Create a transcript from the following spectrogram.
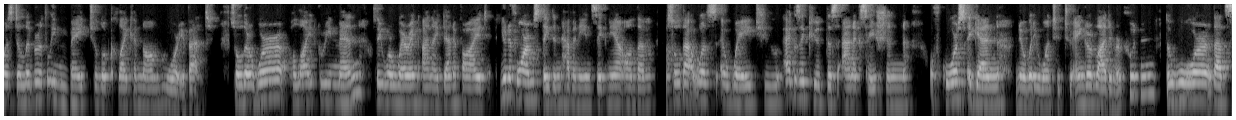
was deliberately made to look like a non-war event. So there were polite green men. They were wearing unidentified uniforms. They didn't have any insignia on them. So that was a way to execute this annexation. Of course, again, nobody wanted to anger Vladimir Putin. The war that's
